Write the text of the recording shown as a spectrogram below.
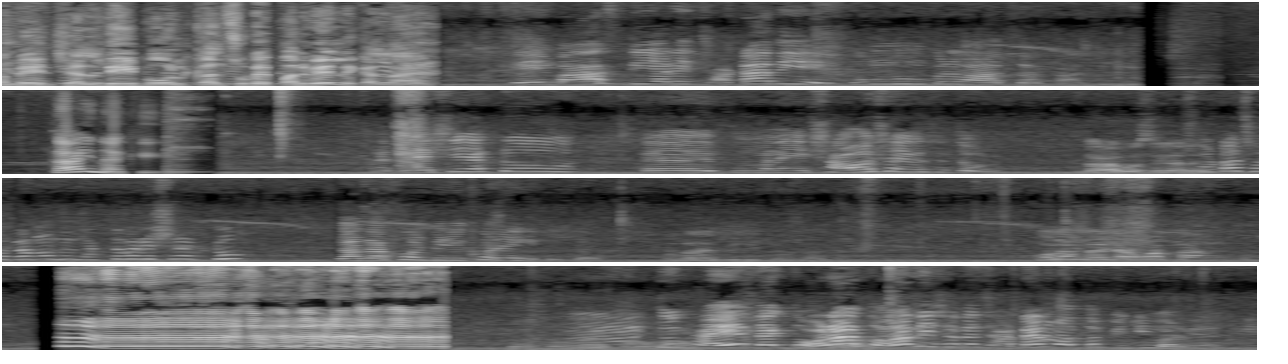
अबे जल्दी बोल कल सुबह पनवेल निकलना है। তাই নাকি? মানে বেশি একটু মানে সাহস হয়ে গেছে তোর। ছোট ছোট মতন থাকতে পারিস না একটু? বিড়ি হয়ে আমার নাম? খাইয়ে দেখ ধরা ধরা নিয়ে সাথে ঝাটার মতো পিটি করবে আজকে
